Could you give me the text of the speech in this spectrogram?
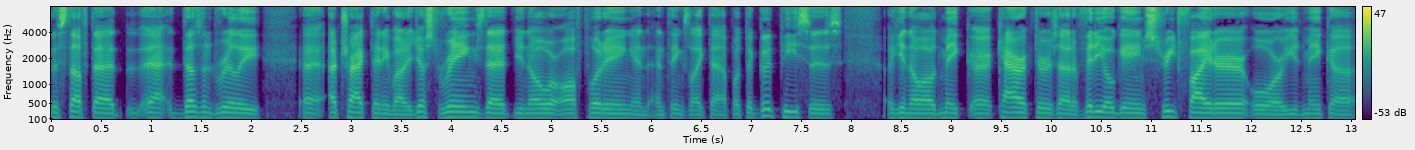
the stuff that, that doesn't really uh, attract anybody. Just rings that you know are off putting and and things like that. But the good pieces you know, I would make uh, characters out of video games, Street Fighter, or you'd make a,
